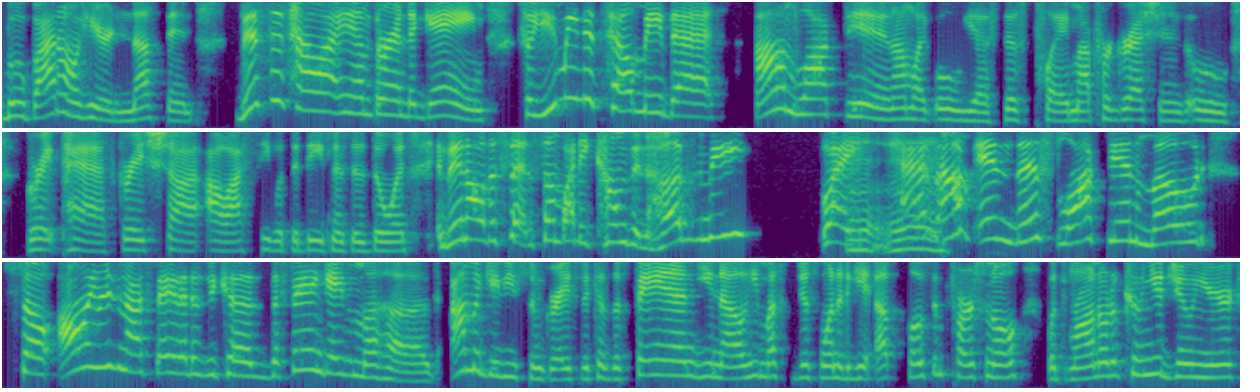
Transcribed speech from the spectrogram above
"Boop, I don't hear nothing." This is how I am during the game. So you mean to tell me that? I'm locked in. I'm like, oh yes, this play, my progressions. Oh, great pass, great shot. Oh, I see what the defense is doing. And then all of a sudden, somebody comes and hugs me. Like Mm-mm. as I'm in this locked in mode. So only reason I say that is because the fan gave him a hug. I'm gonna give you some grace because the fan, you know, he must have just wanted to get up close and personal with Ronald Acuna Jr.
